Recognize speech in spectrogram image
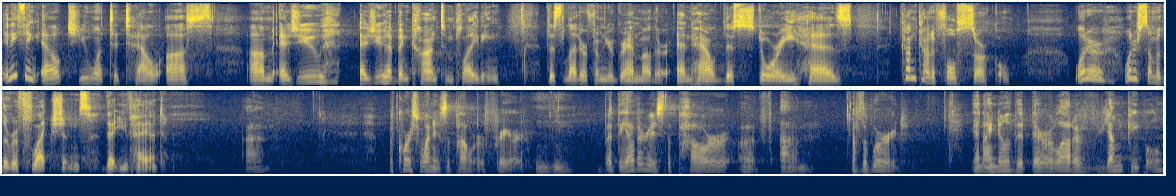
Anything else you want to tell us um, as you as you have been contemplating this letter from your grandmother and how this story has come kind of full circle? What are what are some of the reflections that you've had? Uh, of course, one is the power of prayer, mm-hmm. but the other is the power of um, of the Word. And I know that there are a lot of young people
